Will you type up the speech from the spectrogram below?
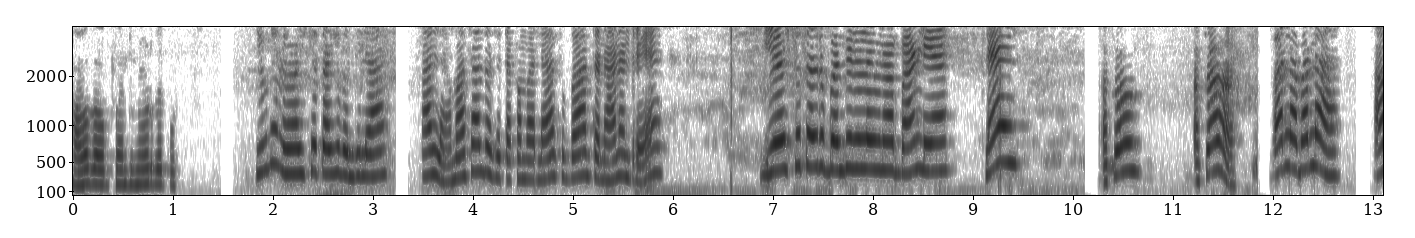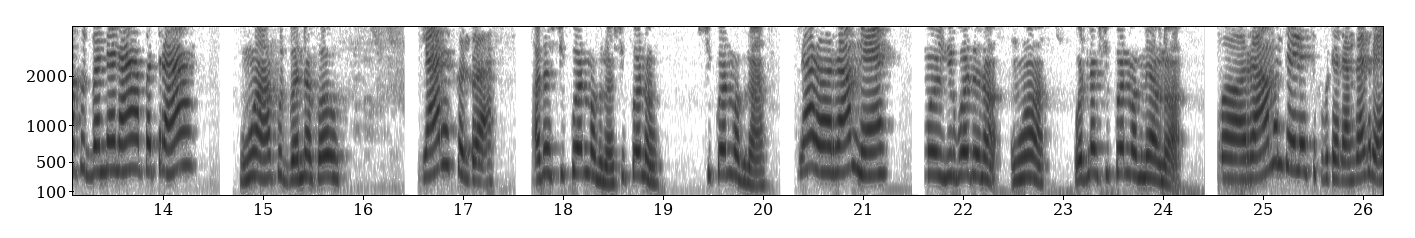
ಅವಾಗ ಅವಾಗ ಬಂದು ನೋಡಬೇಕು. ಇವನೇನು ಇಷ್ಟೊತ್ತಾಗಿ ಬಂದಿಲ್ಲ? ಅಲ್ಲ ಮಸಾಲೆ ದೋಸೆ ತಗೊಂಬರಲ್ಲ ಸುಬ್ಬ ಅಂತ ನಾನಂದ್ರೆ? ಎಷ್ಟೊತ್ತಾದ್ರೂ ಬಂದಿರಲ್ಲ ಇವನ ಬಾಣ್ಲೆ? ಲೇ. ಅಕ್ಕ ಅಕ್ಕ. ಬರ್ಲ ಬರ್ಲ. ಹಾಕ್ಬಿಟ್ಟು ಬಂದೇನಾ ಪತ್ರ? ಹ್ಞೂ ಹಾಕ್ಬಿಟ್ಟು ಬಂದಕ್ಕೋ ಯಾರು ಎತ್ಕೊಂಡ್ರು ಅದೇ ಸಿಕ್ಕೋನ್ ಮಗನು ಸಿಕ್ಕೋನು ಸಿಕ್ಕೋನ್ ಮಗನು? ಯಾರು ರಾಮ್ನೆ? ಹ್ಞೂ ಇರ್ಬೋದೇನೋ. ಹ್ಞೂ ಒಟ್ನಾಗ ಸಿಕ್ಕೋನ್ ಮಗನೇ ಅವನು. ಓ ರಾಮನ್ ಹೇಳಿ ಸಿಕ್ಬಿಟ್ಟದ ಹಂಗಾದ್ರೆ?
